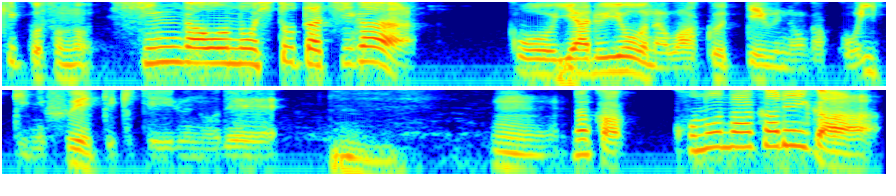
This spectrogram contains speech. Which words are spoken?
結構その新顔の人たちが、こうやるような枠っていうのがこう一気に増えてきているので、うん。うん、なんかこの流れが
